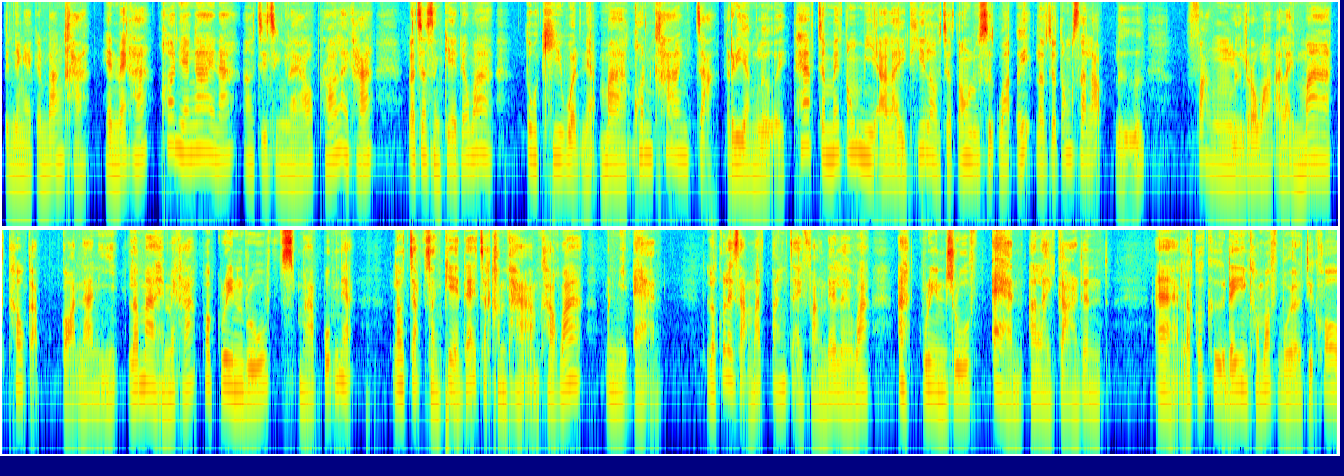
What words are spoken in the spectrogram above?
เป็นยังไงกันบ้างคะ เห็นไหมคะ ข้อนี้ง่ายนะ เอาจริง ๆ แล้ว เพราะอะไรคะ เราจะสังเกตได้ว่า ตัวคีย์เวิร์ดเนี่ยมาค่อนข้างจะเรียงเลย แทบจะไม่ต้องมีอะไรที่เราจะต้องรู้สึกว่า เอ้ย เราจะต้องสลับหรือฟังหรือระวังอะไรมากเท่ากับก่อนหน้านี้ แล้วมาเห็นไหมคะ พอ green roofs มาปุ๊บเนี่ย เราจับสังเกตได้จากคำถามค่ะว่ามันมี and เราก็เลยสามารถตั้งใจฟังได้เลยว่าอะ green roof and อะไร garden อ่าแล้วก็คือได้ยินคำว่า vertical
